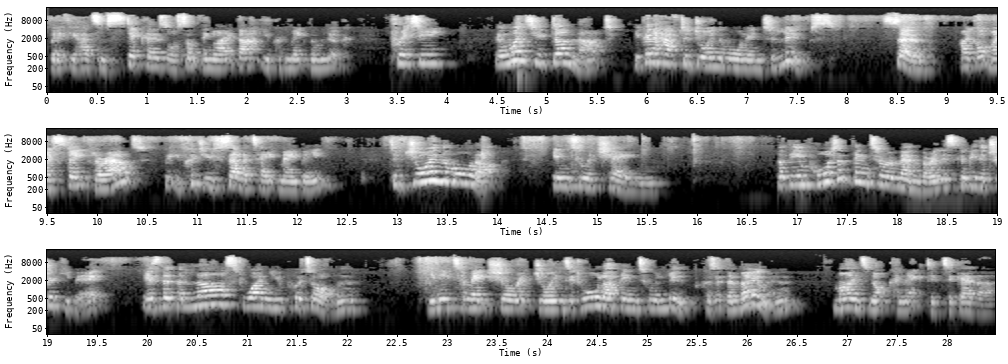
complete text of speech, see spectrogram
But if you had some stickers or something like that, you could make them look pretty. Then once you've done that, you're going to have to join them all into loops. So I got my stapler out, but you could use sellotape maybe, to join them all up into a chain. But the important thing to remember, and this can be the tricky bit, is that the last one you put on, you need to make sure it joins it all up into a loop because at the moment, mine's not connected together.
